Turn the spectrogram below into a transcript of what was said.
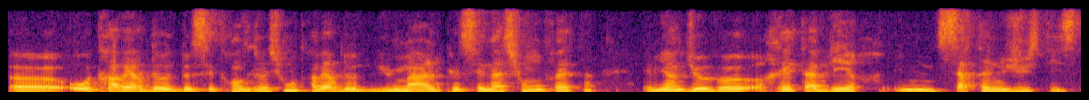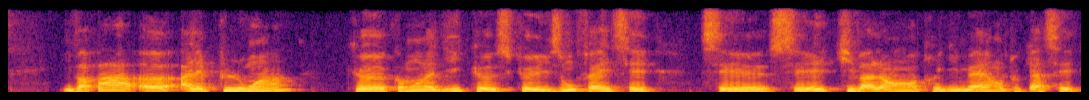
au travers de, de, ces transgressions, au travers de, du mal que ces nations ont fait, eh bien, Dieu veut rétablir une certaine justice. Il va pas aller plus loin que, comme on l'a dit, que ce qu'ils ont fait, c'est équivalent entre guillemets. En tout cas, c'est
